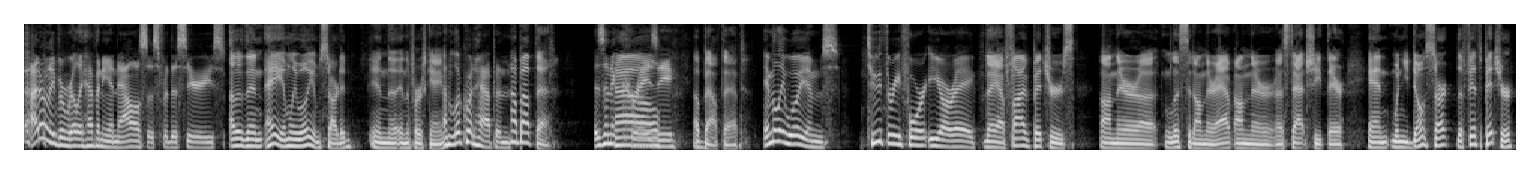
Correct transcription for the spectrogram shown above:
I don't even really have any analysis for this series. Other than hey, Emily Williams started in the in the first game. And look what happened. How about that? Isn't it How crazy? about that? Emily Williams, 234 ERA. They have five pitchers on their uh, listed on their app on their uh, stat sheet there. And when you don't start the fifth pitcher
